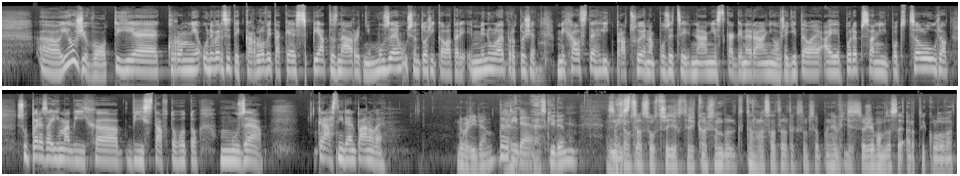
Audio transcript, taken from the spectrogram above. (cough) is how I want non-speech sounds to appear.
Eh, jeho život je kromě Univerzity Karlovy také spjat s Národním muzeem. Už jsem to říkala tady i minule, protože Michal Stehlík pracuje na pozici náměstka generálního ředitele a je podepsaný pod celou řad super zajímavých eh, výstav tohoto muzea. Krásný den, pánové. Dobrý den. Dobrý den. Hezký den. Já jsem se musel soustředit, jste říkal, že jsem byl ten hlasatel, tak jsem se úplně viděl, že mám zase artikulovat.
